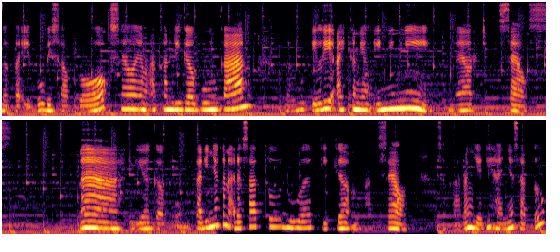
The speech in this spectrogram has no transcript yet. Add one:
Bapak Ibu bisa blok sel yang akan digabungkan lalu pilih icon yang ini nih merge cells. Nah dia gabung. Tadinya kan ada 1, 2, 3, 4 sel. Sekarang jadi hanya satu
